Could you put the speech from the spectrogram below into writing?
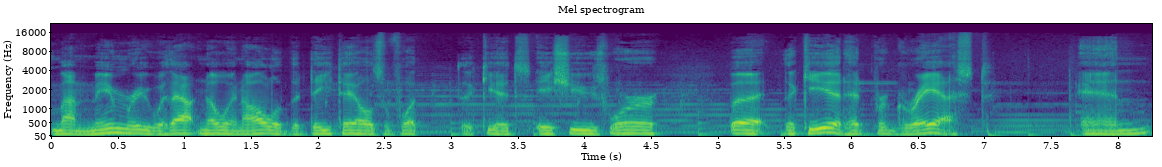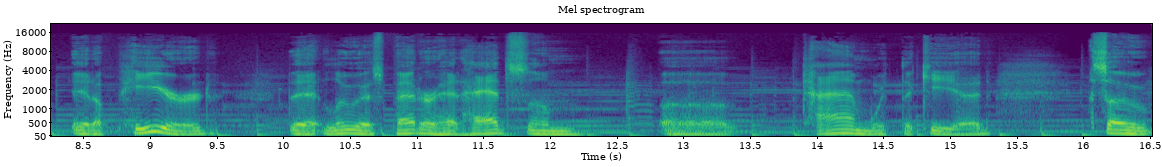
my memory without knowing all of the details of what the kid's issues were. But the kid had progressed, and it appeared that Louis Petter had had some uh, time with the kid. So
